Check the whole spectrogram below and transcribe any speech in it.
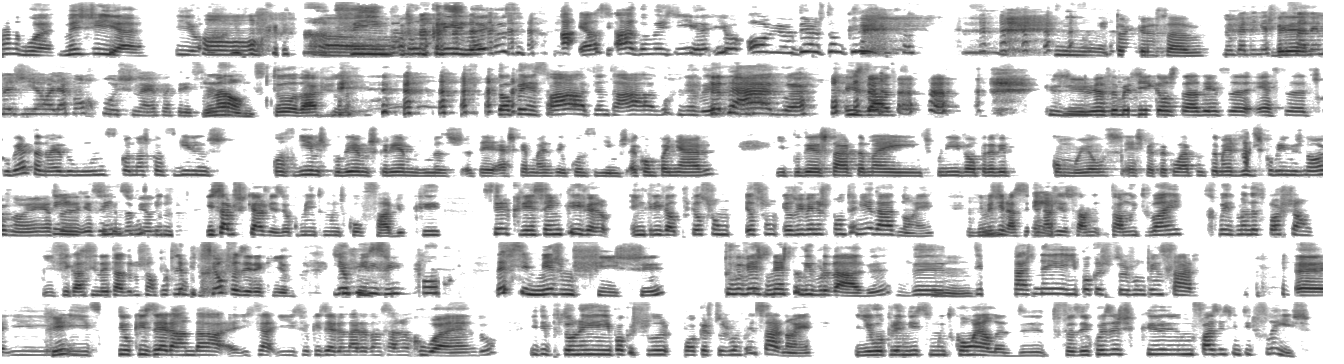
água, magia. E eu, oh. sim, tão querida. Eu assim, ah, ela assim, água, magia. E eu, oh meu Deus, tão querida. Tão engraçado. Nunca tinhas pensado em magia olhar para um repuxo, não é, Patrícia? Não, de toda. Só pensar, ah, tanta água, Tanta água. Exato. Que giro. Essa magia que eles trazem, essa, essa descoberta, não é? Do mundo, quando nós conseguirmos conseguimos, podemos, queremos, mas até acho que é mais eu conseguimos acompanhar e poder estar também disponível para ver como eles é espetacular, porque também redescobrimos nós, não é? Essa, sim, esse sim, encantamento. Sim, sim. E sabes que às vezes eu comento muito com o Fábio que ser criança é incrível, é incrível porque eles, são, eles, são, eles vivem na espontaneidade, não é? Uhum. Imagina, assim, às vezes está, está muito bem, de repente manda-se para o chão e fica assim deitada no chão porque lhe apeteceu fazer aquilo. E eu penso, pouco, deve ser mesmo fixe tu vives nesta liberdade de uhum. tipo, estás nem aí para o que as pessoas vão pensar. Uh, e, e, se eu quiser andar e se, e se, eu quiser andar a dançar na rua ando e tipo estou nem aí para o, que as pessoas, para o que as pessoas vão pensar, não é? E eu aprendi isso muito com ela, de, de fazer coisas que me fazem sentir feliz.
